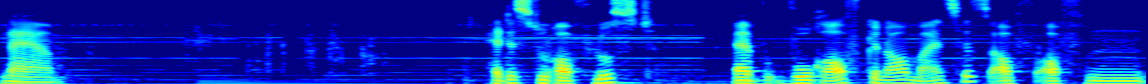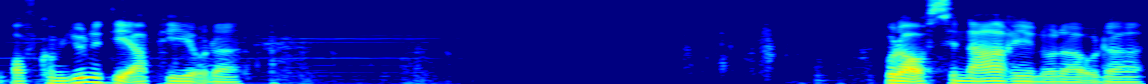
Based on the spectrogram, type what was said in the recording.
naja. Hättest du darauf Lust? Äh, worauf genau meinst du jetzt? Auf, auf, ein, auf Community-AP oder? Oder auf Szenarien oder, oder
